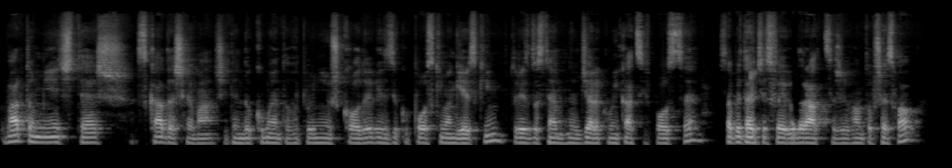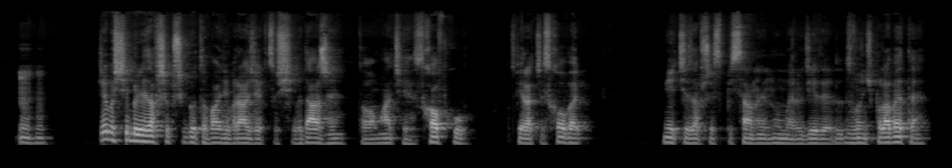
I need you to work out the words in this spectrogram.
Warto mieć też skadę szema, czyli ten dokument o wypełnieniu szkody w języku polskim, angielskim, który jest dostępny w dziale komunikacji w Polsce. Zapytajcie swojego doradcę, żeby Wam to przesłał Mhm. żebyście byli zawsze przygotowani w razie, jak coś się wydarzy, to macie schowku, otwieracie schowek, miejcie zawsze spisany numer, gdzie dzwonić po lawetę,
